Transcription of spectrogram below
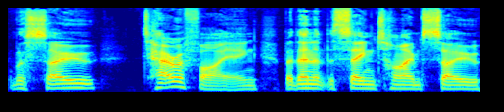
was so terrifying, but then at the same time so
